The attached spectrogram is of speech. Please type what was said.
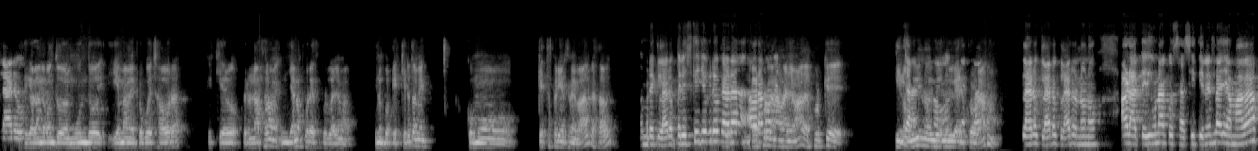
Claro. Seguir hablando con todo el mundo. Y además me he propuesto ahora que quiero, pero no ya no es por eso, por la llamada, sino porque quiero también como que esta experiencia me valga, ¿sabes? Hombre, claro, pero es que yo creo que ahora... No ahora es por ganar una llamada, es porque si no, no, no, no, el programa. Claro, claro, claro, no, no. Ahora, te digo una cosa, si tienes la llamada,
